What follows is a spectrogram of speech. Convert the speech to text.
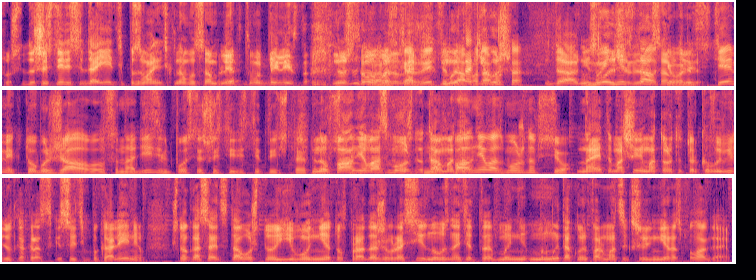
слушайте, до 60 доедете, позвоните к нам в ассамблею автомобилистов. Ну, что мы сказать? Расскажите, Мы да, потому уж- что Да, не мы не слышали, самом сталкивались с теми, кто бы жаловался на дизель после 60 тысяч. Но RAV4. вполне возможно. Но Там это- вполне возможно все. На этой машине мотор-то только вывели вот как раз-таки с этим поколением. Что касается того, что его нету в продаже в России, ну, вы знаете, это мы, не- мы такой информации, к сожалению, не располагаем.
